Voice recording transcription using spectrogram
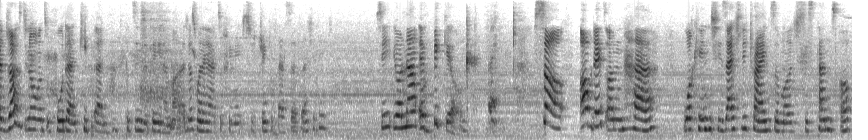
I just did not want to hold her and keep and putting the thing in her mouth. I just wanted her to finish to drink it herself and she did. See, you're now a big girl. So, update on her walking. She's actually trying so much. She stands up,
